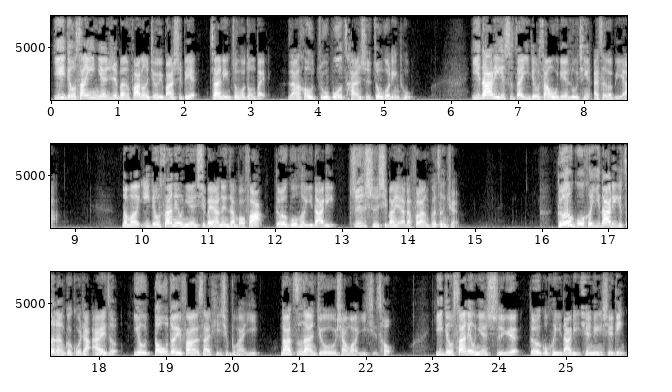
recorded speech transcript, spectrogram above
一九三一年，日本发动九一八事变，占领中国东北。然后逐步蚕食中国领土。意大利是在一九三五年入侵埃塞俄比亚。那么，一九三六年西班牙内战爆发，德国和意大利支持西班牙的弗朗哥政权。德国和意大利这两个国家挨着，又都对凡尔赛体系不满意，那自然就想往一起凑。一九三六年十月，德国和意大利签订协定，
